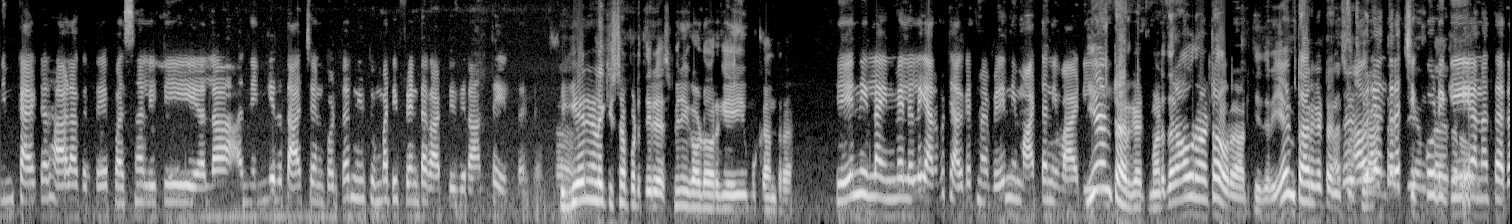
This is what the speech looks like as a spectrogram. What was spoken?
ನಿಮ್ ಕ್ಯಾರೆಕ್ಟರ್ ಹಾಳಾಗುತ್ತೆ ಪರ್ಸನಾಲಿಟಿ ಎಲ್ಲ ಅದ್ ಹೆಂಗಿರುತ್ತೆ ಆಚೆ ಅನ್ಕೊಡ್ತಾರೆ ನೀವು ತುಂಬಾ ಡಿಫ್ರೆಂಟ್ ಆಗಿ ಆಡ್ತಿದ್ದೀರಾ ಅಂತ ಹೇಳ್ತಾ ಇದ್ದಾರೆ ಈಗ ಏನ್ ಹೇಳಕ್ ಇಷ್ಟಪಡ್ತೀರಿ ಅಶ್ವಿನಿ ಗೌಡ ಅವ್ರಿಗೆ ಈ ಮುಖಾಂತರ? ಏನಿಲ್ಲ ಇನ್ಮೇಲೆಲ್ಲ ಯಾರಿಗೂ ಟಾರ್ಗೆಟ್ ಮಾಡಬೇಡಿ ನಿಮ್ ಆಟ ನೀವ್ ಆಡಿ. ಏನ್ ಟಾರ್ಗೆಟ್ ಮಾಡಿದ್ರೆ? ಅವ್ರ ಆಟ ಅವ್ರು ಆಡ್ತಿದ್ದಾರೆ ಏನ್ ಟಾರ್ಗೆಟ್ ಅನ್ಸುತ್ತೆ? ಅವ್ರ ಒಂಥರ ಚಿಕ್ಕ ಹುಡುಗಿ ಅನ್ನೋ ತರ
